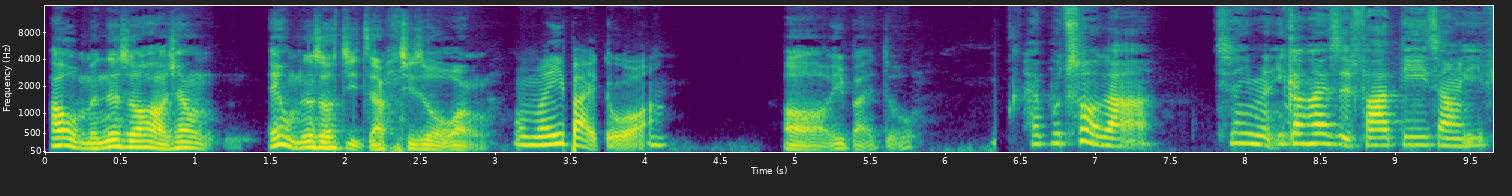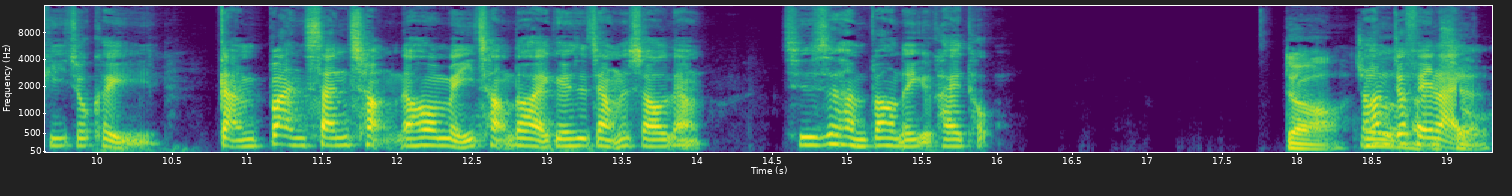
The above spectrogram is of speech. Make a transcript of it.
啊。我们那时候好像，诶，我们那时候几张？其实我忘了。我们一百多啊，哦，一百多。还不错啦。其实你们一刚开始发第一张 EP 就可以敢办三场，然后每一场都还可以是这样的销量，其实是很棒的一个开头。对啊，然后你就飞来了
